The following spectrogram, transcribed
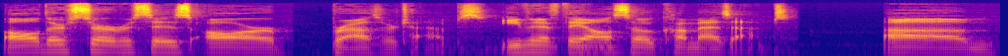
All their services are browser tabs, even if they also come as apps. Um,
